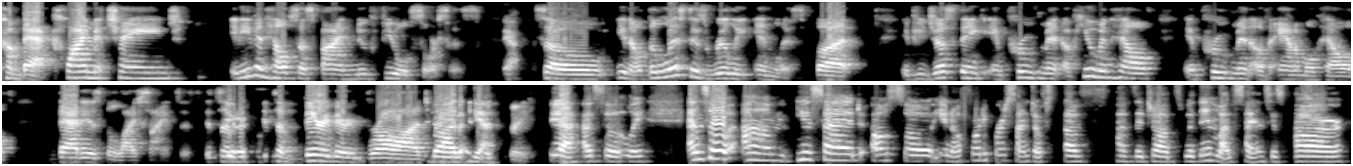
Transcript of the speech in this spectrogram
combat climate change. It even helps us find new fuel sources. Yeah. So, you know, the list is really endless. But if you just think improvement of human health, improvement of animal health, that is the life sciences. It's a Beautiful. it's a very very broad broad yeah yeah absolutely. And so um, you said also you know forty percent of of of the jobs within life sciences are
